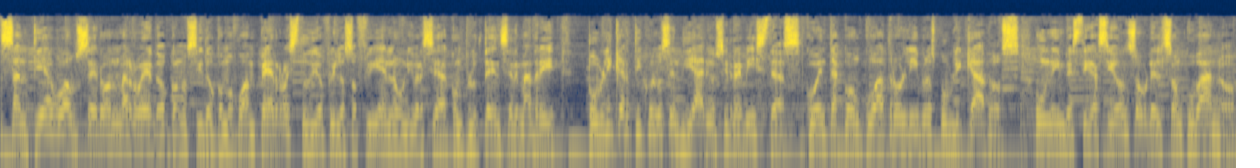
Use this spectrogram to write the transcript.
Santiago Aucerón Marruedo, conocido como Juan Perro, estudió filosofía en la Universidad Complutense de Madrid. Publica artículos en diarios y revistas, cuenta con cuatro libros publicados, una investigación sobre el son cubano,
